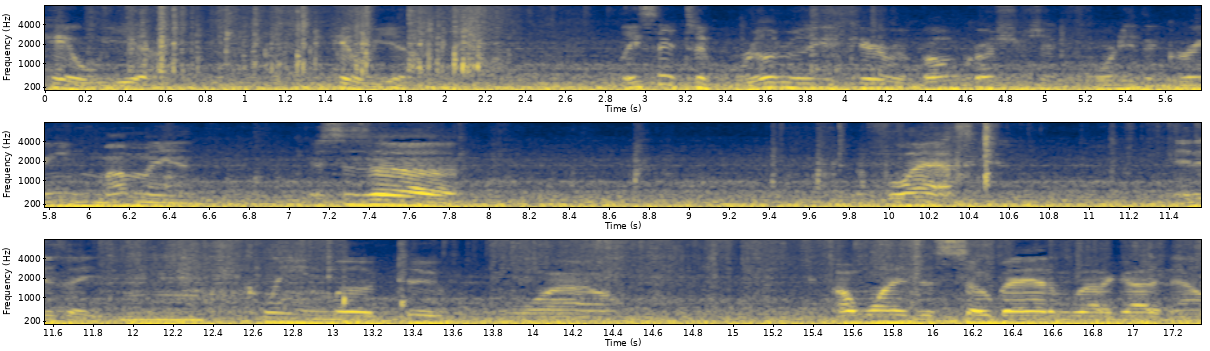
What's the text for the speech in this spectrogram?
Hell yeah. Hell yeah. At least they took really, really good care of it. Bone Crusher 640, the green. My man. This is a, a flask. It is a clean mug too. Wow. I wanted this so bad. I'm glad I got it now.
